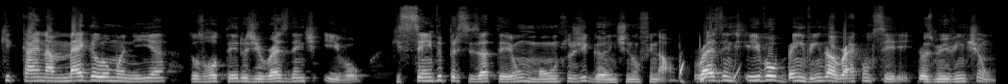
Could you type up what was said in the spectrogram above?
que cai na megalomania dos roteiros de Resident Evil, que sempre precisa ter um monstro gigante no final. Resident Evil Bem-vindo a Raccoon City 2021.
